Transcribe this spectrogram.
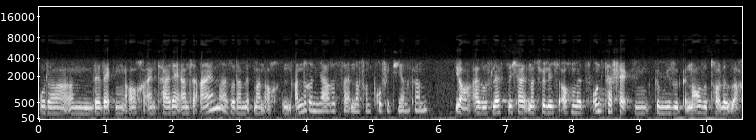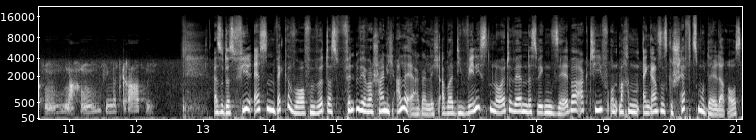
oder ähm, wir wecken auch einen Teil der Ernte ein, also damit man auch in anderen Jahreszeiten davon profitieren kann. Ja, also es lässt sich halt natürlich auch mit unperfektem Gemüse genauso tolle Sachen machen wie mit Graten. Also, dass viel Essen weggeworfen wird, das finden wir wahrscheinlich alle ärgerlich. Aber die wenigsten Leute werden deswegen selber aktiv und machen ein ganzes Geschäftsmodell daraus.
